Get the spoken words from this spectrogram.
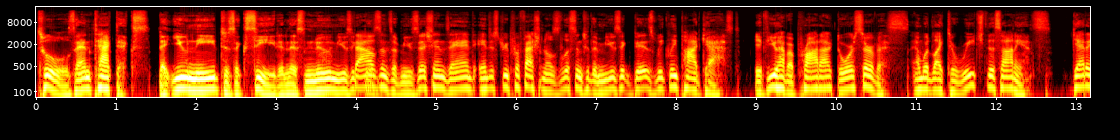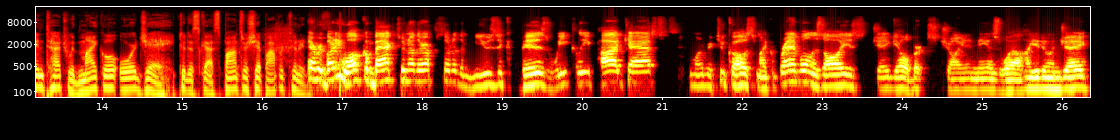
tools, and tactics that you need to succeed in this new music. Thousands of musicians and industry professionals listen to the Music Biz Weekly podcast. If you have a product or service and would like to reach this audience, get in touch with Michael or Jay to discuss sponsorship opportunities. Everybody, welcome back to another episode of the Music Biz Weekly podcast. One of your two co-hosts, Michael Brandvold, and as always, Jay Gilbert's joining me as well. How you doing, Jay?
